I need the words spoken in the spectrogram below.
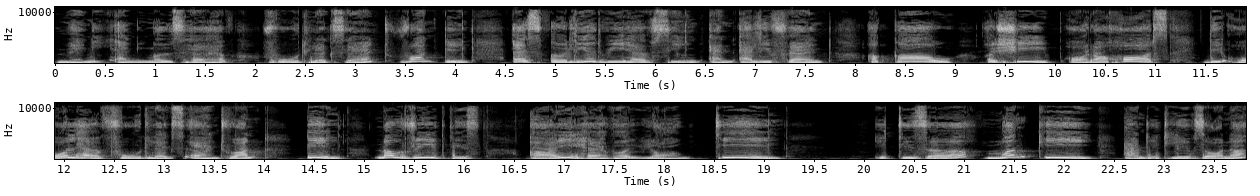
many animals have four legs and one tail. As earlier we have seen an elephant, a cow, a sheep or a horse. They all have four legs and one tail. Now read this. I have a long tail. It is a monkey and it lives on a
